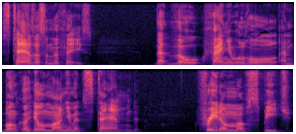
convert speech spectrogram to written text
stares us in the face that though Faneuil Hall and Bunker Hill Monument stand, freedom of speech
